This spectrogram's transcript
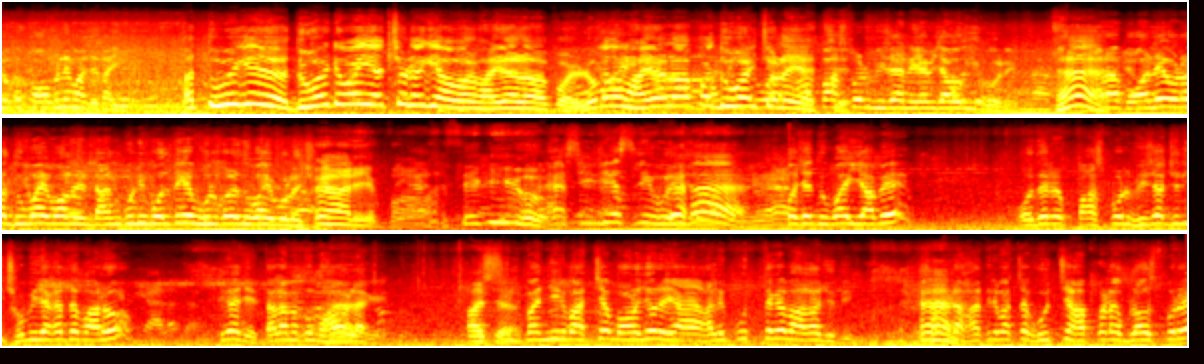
চোখে প্রবলেম আছে তাই। আর তুমি কি দুবাই টুবাই যাচ্ছ নাকি আবার ভাইরাল হওয়ার পর? লোক ভাইরাল হওয়ার পর দুবাই চলে যাচ্ছে। পাসপোর্ট ভিসা নেই আমি যাব কি করে? হ্যাঁ। বলে ওরা দুবাই বলে। ডানকুনি বলতে গিয়ে ভুল করে দুবাই বলেছে। আরে বাবা সে কি গো? সিরিয়াসলি বলছি। হ্যাঁ। দুবাই যাবে ওদের পাসপোর্ট ভিসা যদি ছবি দেখাতে পারো ঠিক আছে? তাহলে আমার খুব ভালো হ্যাঁ। লাগে। আচ্ছা। শিল্পাঞ্জির বাচ্চা বড় জোর আলিপুর থেকে বাঘা যদি। হ্যাঁ। একটা হাতির বাচ্চা ঘুরছে হাফ কাটা ব্লাউজ পরে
